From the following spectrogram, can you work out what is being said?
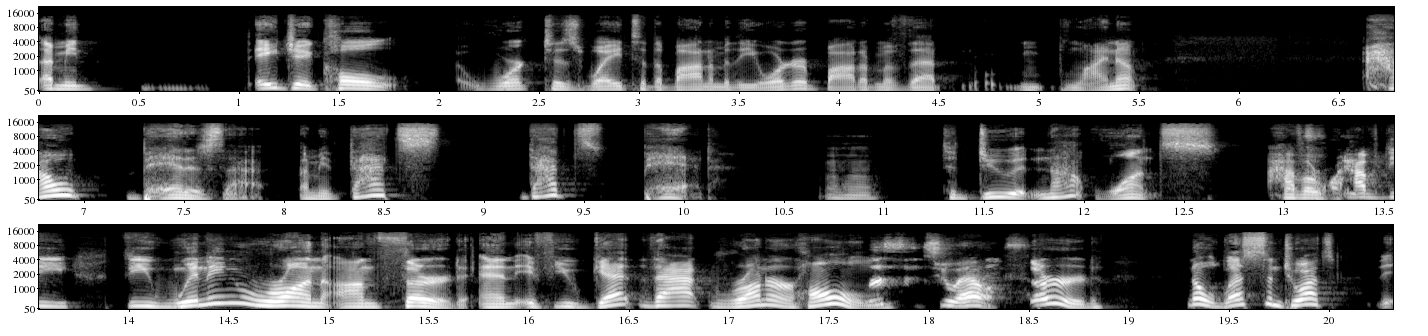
I mean, AJ Cole worked his way to the bottom of the order, bottom of that lineup. How bad is that? I mean, that's that's bad Mhm. To do it not once. Have a have the the winning run on third, and if you get that runner home, Less than two outs. third, no less than two outs, eh,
